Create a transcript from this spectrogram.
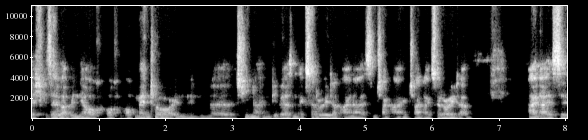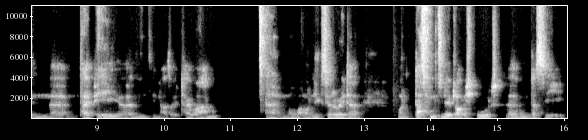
Ich selber bin ja auch, auch, auch Mentor in, in äh, China in diversen Acceleratoren. Einer ist in Shanghai, China Accelerator. Einer ist in äh, Taipei, ähm, in, also in Taiwan, äh, Mobile Only Accelerator. Und das funktioniert, glaube ich, gut, ähm, dass sie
